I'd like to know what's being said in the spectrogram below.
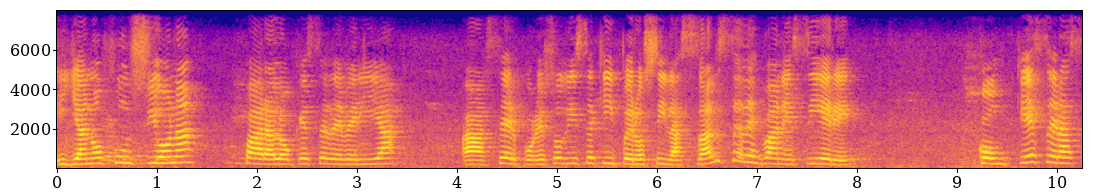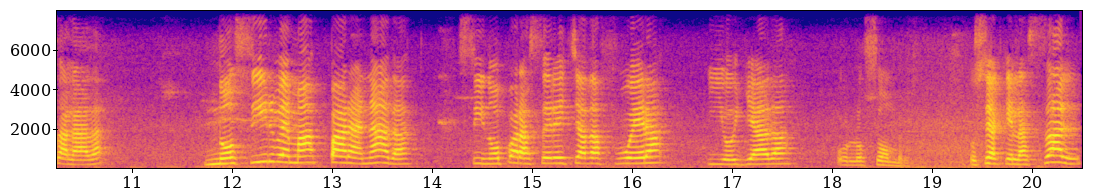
Y ya no funciona para lo que se debería hacer. Por eso dice aquí, pero si la sal se desvaneciere, ¿con qué será salada? No sirve más para nada, sino para ser echada fuera y hollada por los hombres. O sea que la sal,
